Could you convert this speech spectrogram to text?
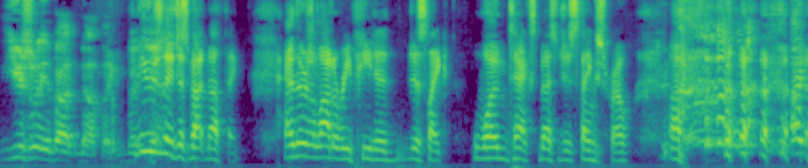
Usually about nothing. But Usually yes. just about nothing. And there's a lot of repeated, just like one text messages, thanks, bro. Uh, I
